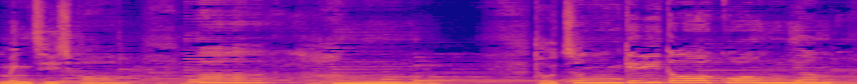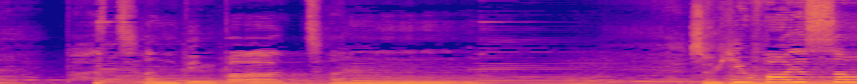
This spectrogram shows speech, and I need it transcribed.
名字错不幸，淘尽几多光阴，不亲便不亲。谁要花一生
